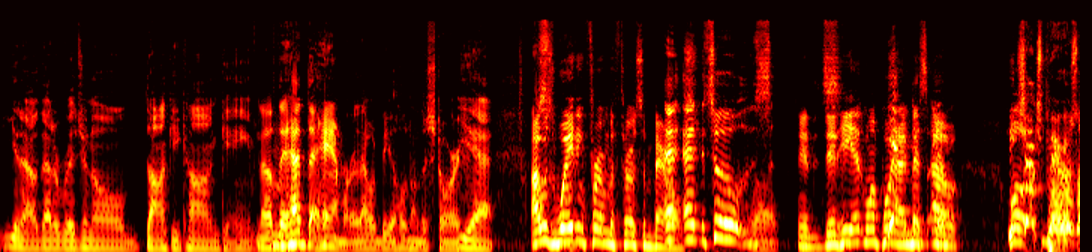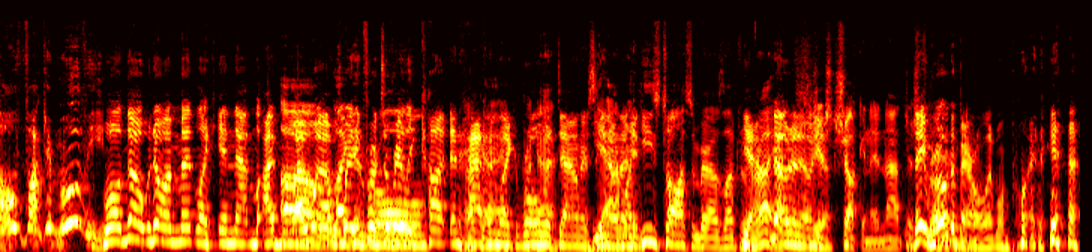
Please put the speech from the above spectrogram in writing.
you know, that original Donkey Kong game. Now, if they had the hammer, that would be a whole nother story. Yeah. I was waiting for him to throw some barrels. And, and so Well, And did he at one point? Yeah, I missed. yeah. Oh. he Well, chucks barrels the whole fucking movie. well, no, no, I meant like in that. I, I, Oh, I was like waiting in for it to really cut and have him like roll okay. it down or something. yeah, you know I'm I like mean? he's tossing barrels left and right. no, no, no, He's yeah. just chucking it, not just. They throwing rode a barrel at one point. yeah.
